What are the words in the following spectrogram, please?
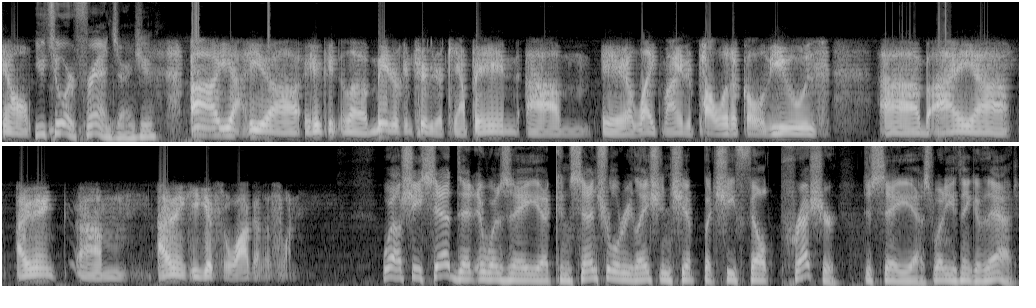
you know, You two are friends, aren't you? uh, yeah, he uh, he could- uh, major contributor campaign, um, uh, like-minded political views. Uh, I uh, I think um, I think he gets to walk on this one. Well, she said that it was a, uh consensual relationship, but she felt pressure to say yes. What do you think of that?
